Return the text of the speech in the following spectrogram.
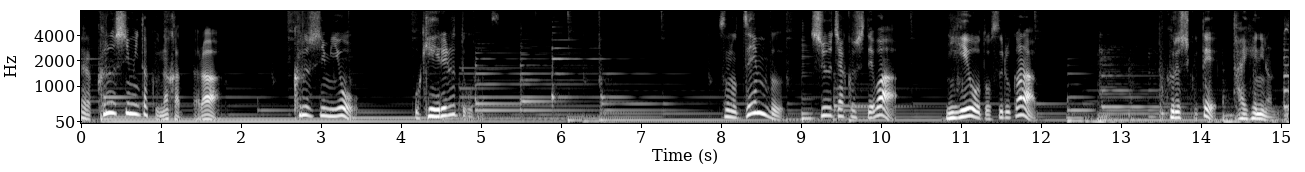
だから苦しみたくなかったら、苦しみを受け入れるってことなんです。その全部執着しては逃げようとするから苦しくて大変になるんです。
